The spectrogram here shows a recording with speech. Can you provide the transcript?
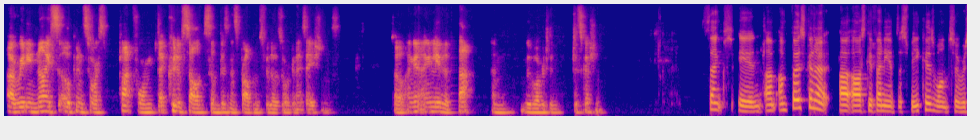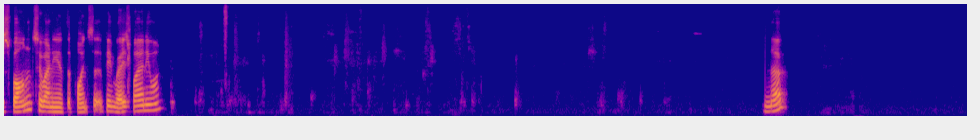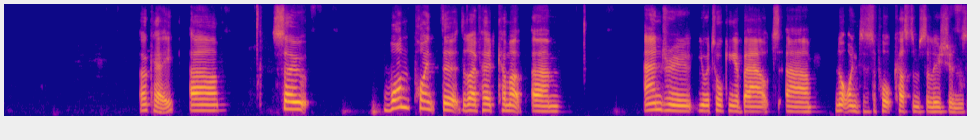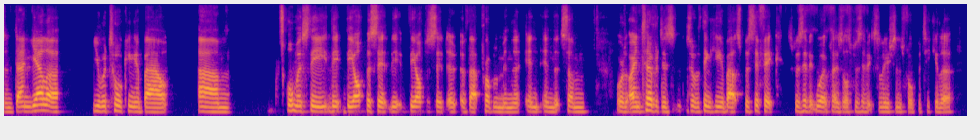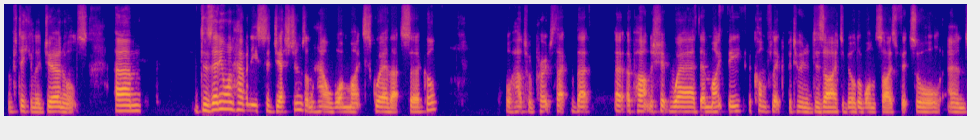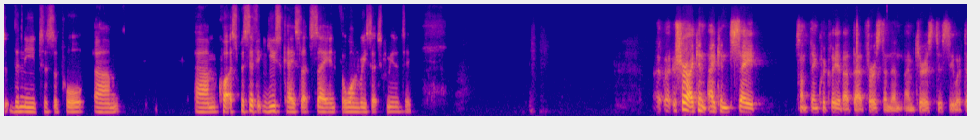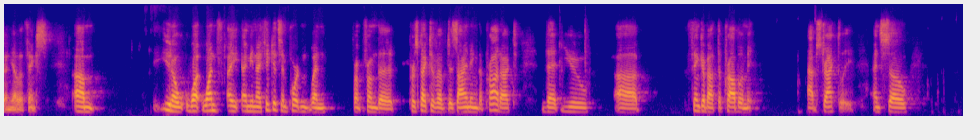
a really nice open source platform that could have solved some business problems for those organizations. So I'm going to leave it at that and move over to discussion. Thanks, Ian. Um, I'm first going to uh, ask if any of the speakers want to respond to any of the points that have been raised by anyone. No? Okay. Um, so one point that, that I've heard come up, um, Andrew, you were talking about um, not wanting to support custom solutions, and Daniela, you were talking about um, almost the, the the opposite the, the opposite of, of, that problem in that in in that some or I interpreted sort of thinking about specific specific workflows or specific solutions for particular for particular journals. Um, does anyone have any suggestions on how one might square that circle, or how to approach that that a, a partnership where there might be a conflict between a desire to build a one size fits all and the need to support um, um, quite a specific use case, let's say, in, for one research community? Uh, uh, Sure, I can, I can say something quickly about that first, and then I'm curious to see what Daniela thinks. Um, You know, what, one, I, I mean, I think it's important when, from, from the perspective of designing the product, that you uh, think about the problem abstractly. And so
